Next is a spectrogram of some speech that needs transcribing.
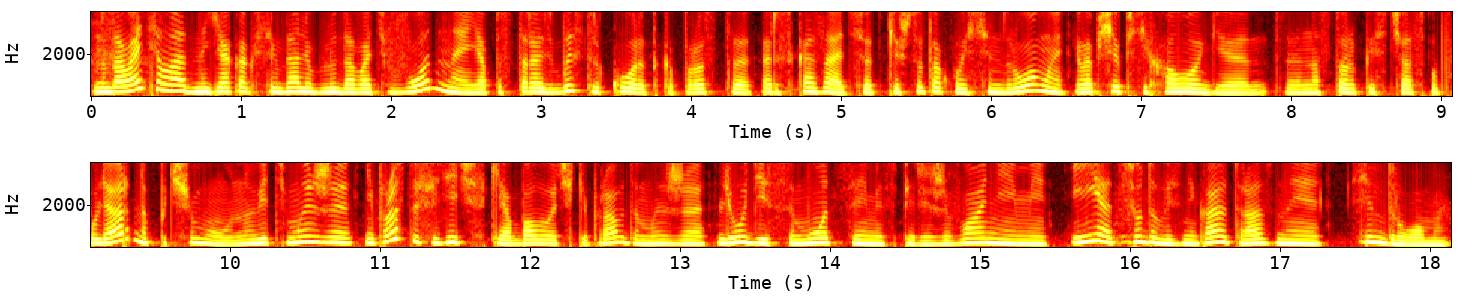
Ну давайте, ладно, я, как всегда, люблю давать вводное. Я постараюсь быстро, коротко просто рассказать все-таки, что такое синдромы и вообще психология это настолько сейчас популярна. Почему? Ну ведь мы же не просто физические оболочки, правда? Мы же люди с эмоциями, с переживаниями. И отсюда возникают разные синдромы.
